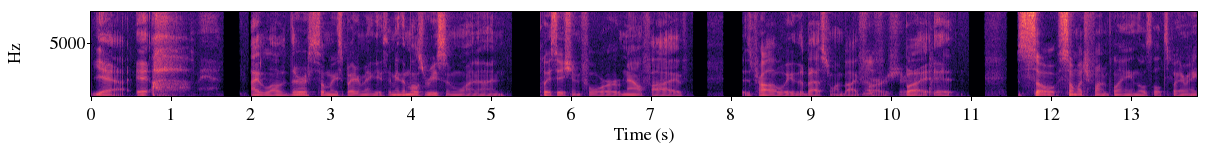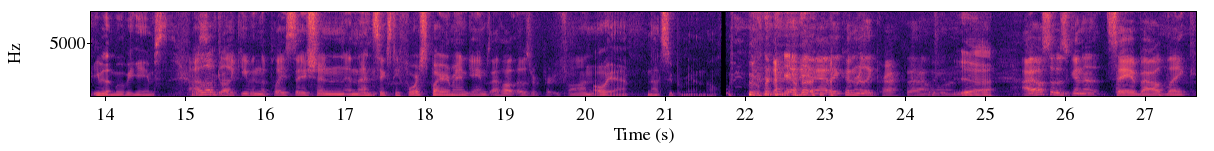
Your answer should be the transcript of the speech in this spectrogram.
Yeah. It, oh man, I love. There are so many Spider-Man games. I mean, the most recent one on PlayStation Four, now five, is probably the best one by oh, far. for sure. But it so so much fun playing those old Spider-Man, even the movie games. I were so loved like even the PlayStation and then 64 Spider-Man games. I thought those were pretty fun. Oh yeah, not Superman though. yeah, they couldn't really crack that one. yeah. I also was gonna say about like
